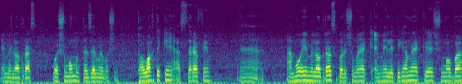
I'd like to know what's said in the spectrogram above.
email address. و شما منتظر می باشین تا وقتی که از طرف امو email address برای شما یک ایمیل دیگه میاد که شما به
